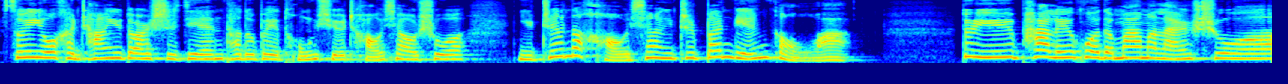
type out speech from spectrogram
所以有很长一段时间，他都被同学嘲笑说：“你真的好像一只斑点狗啊！”对于帕雷霍的妈妈来说，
